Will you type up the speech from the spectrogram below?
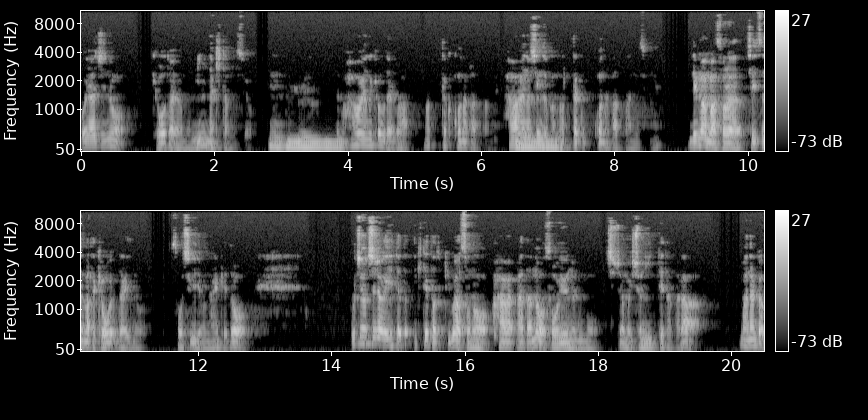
親父の兄弟はもうみんな来たんですよ。うん。でも母親の兄弟は全く来なかった、母親の親族は全く来なかったんですよね。で、まあまあ、それは血つながった兄弟の葬式ではないけど、うちの父親が生きてた生きてた時は、その母方のそういうのにも父親も一緒に行ってたから、まあなんか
